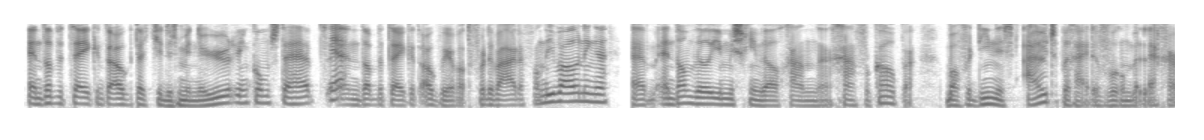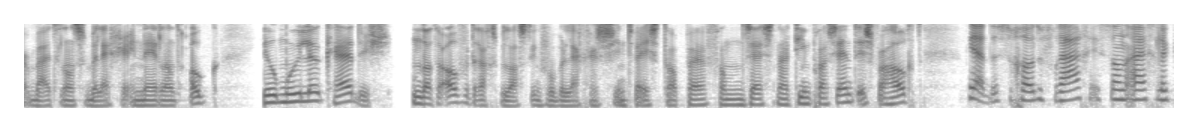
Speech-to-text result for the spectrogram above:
En dat betekent ook dat je dus minder huurinkomsten hebt. Ja. En dat betekent ook weer wat voor de waarde van die woningen. Um, en dan wil je misschien wel gaan, uh, gaan verkopen. Bovendien is uitbreiden voor een belegger, buitenlandse belegger in Nederland ook heel moeilijk. Hè? Dus omdat de overdrachtsbelasting voor beleggers in twee stappen van 6 naar 10 procent is verhoogd. Ja, dus de grote vraag is dan eigenlijk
